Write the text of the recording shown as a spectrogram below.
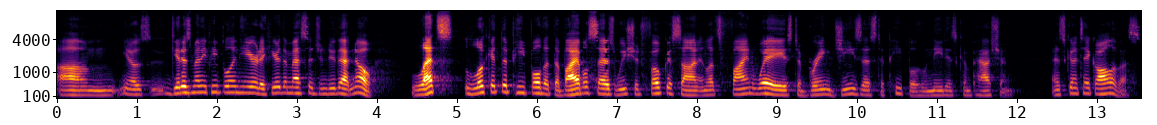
um, you know, get as many people in here to hear the message and do that. No. Let's look at the people that the Bible says we should focus on and let's find ways to bring Jesus to people who need his compassion. And it's going to take all of us.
